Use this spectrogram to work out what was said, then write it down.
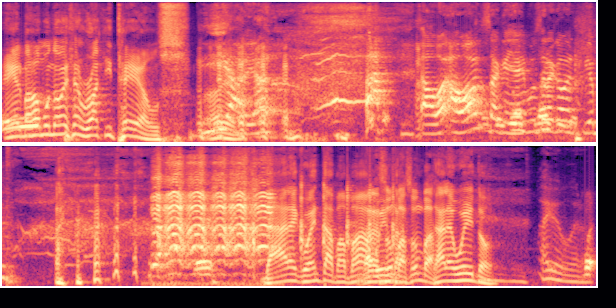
en el bajo mundo me dicen Rocky Tales. Ya, ya. Ava- Avanza, que ya mismo se le acaba el tiempo. Dale cuenta, papá. Dale, zumba, zumba. Dale, Huito. Ay, me muero. Pues,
